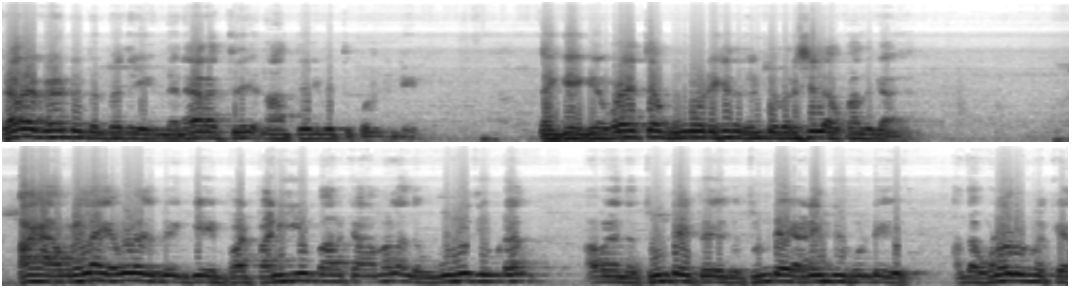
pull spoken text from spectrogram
பெற வேண்டும் என்பதை இந்த நேரத்தில் நான் தெரிவித்துக் கொள்கின்றேன். இங்கே இங்கே உழைத்த முன்னோடிகள் ரெண்டு வரிசையில் உட்காந்துருக்காங்க ஆக அவர்களெல்லாம் எவ்வளவு இங்கே ப- பணியும் பார்க்காமல் அந்த உறுதியுடன் அவர் அந்த துண்டை பெ- துண்டை அணிந்து கொண்டு அந்த உணர்வு மிக்க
